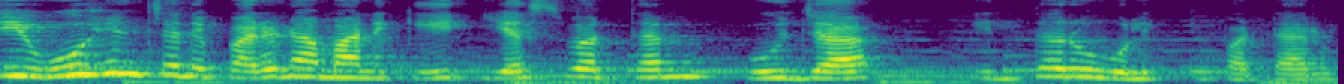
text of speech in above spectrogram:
ఈ ఊహించని పరిణామానికి యశ్వర్ధన్ పూజ ఇద్దరూ ఉలిక్కిపడ్డారు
